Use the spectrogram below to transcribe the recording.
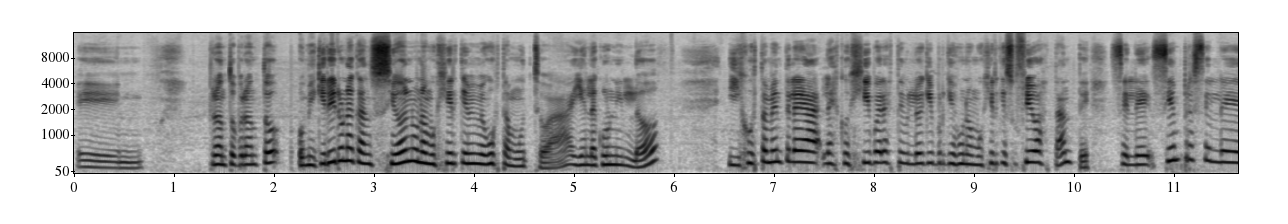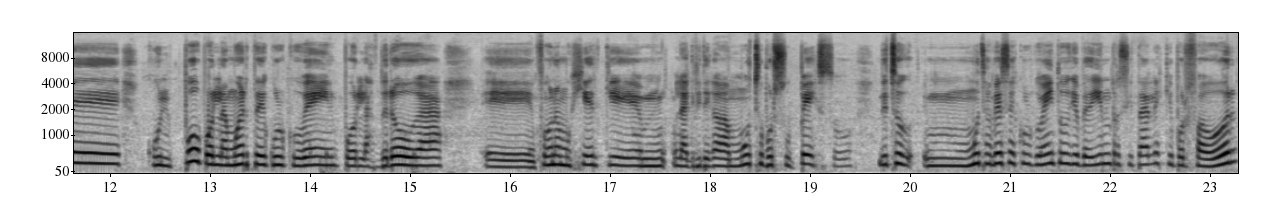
eh, pronto, pronto. O me quiero ir a una canción, una mujer que a mí me gusta mucho, ¿ah? y es la Courtney Love. Y justamente la, escogí para este bloque porque es una mujer que sufrió bastante. Se le, siempre se le culpó por la muerte de Kurt Cobain, por las drogas. Eh, fue una mujer que mm, la criticaba mucho por su peso. De hecho, mm, muchas veces Kurt Cobain tuvo que pedir en recitales que por favor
